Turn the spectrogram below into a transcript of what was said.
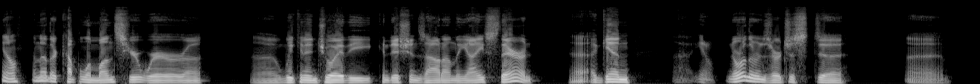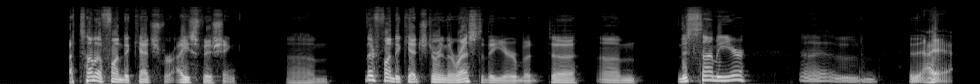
you know another couple of months here where uh, uh, we can enjoy the conditions out on the ice there. And uh, again, uh, you know, northerns are just uh, uh, a ton of fun to catch for ice fishing. Um, they're fun to catch during the rest of the year, but um, this time of year, I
